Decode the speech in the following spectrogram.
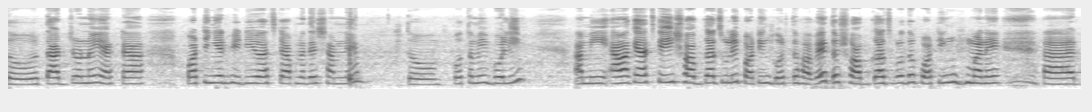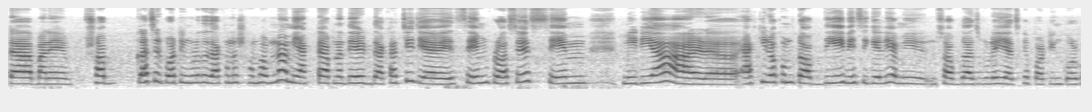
তো তার জন্যই একটা পটিংয়ের ভিডিও আজকে আপনাদের সামনে। তো প্রথমেই বলি আমি আমাকে আজকে এই সব গাছগুলোই পটিং করতে হবে। তো সব গাছগুলো তো পটিং মানে আহ, টা মানে সব গাছের পটিংগুলো তো দেখানো সম্ভব না। আমি একটা আপনাদের দেখাচ্ছি যে সেম প্রসেস সেম মিডিয়া আর একই রকম টপ দিয়েই বেসিক্যালি আমি সব গাছগুলোই আজকে পটিং করব।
